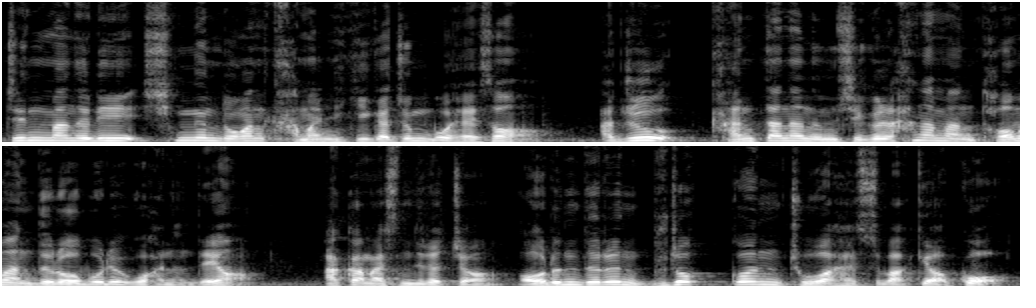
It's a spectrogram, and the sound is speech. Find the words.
찐 마늘이 식는 동안 가만히 있기가 좀 뭐해서 아주 간단한 음식을 하나만 더 만들어 보려고 하는데요. 아까 말씀드렸죠. 어른들은 무조건 좋아할 수밖에 없고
